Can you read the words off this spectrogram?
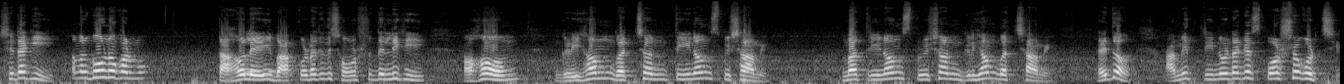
সেটা কি? আমার গৌণ কর্ম। তাহলে এই বাক্যটা যদি সমস্যাতে লিখি, অহম গৃহম গচ্ছন তৃণং স্পৃশামি বা তৃণং স্পৃশন গৃহম গচ্ছামি। তাই তো? আমি তৃণটাকে স্পর্শ করছি।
